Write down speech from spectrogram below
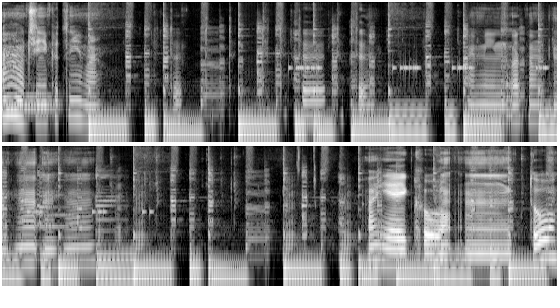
A, czyli nikogo tu nie ma. Tu, tu, tu, tu, tu, tu, tu. I mean, welcome. Mhm, mhm. Ojejku. Mm, tu?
